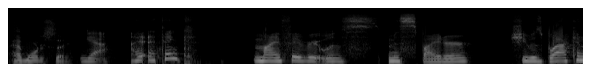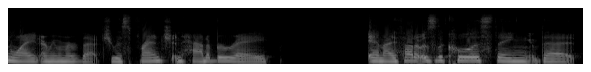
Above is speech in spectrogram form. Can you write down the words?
have more to say. Yeah. I, I think my favorite was Miss Spider. She was black and white. I remember that. She was French and had a beret. And I thought it was the coolest thing that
